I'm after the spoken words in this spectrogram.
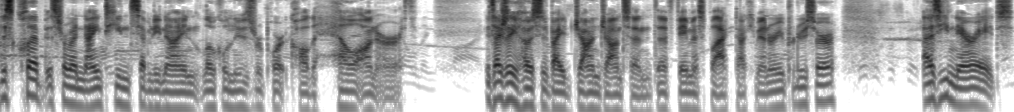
This clip is from a 1979 local news report called Hell on Earth. It's actually hosted by John Johnson, the famous black documentary producer. As he narrates,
